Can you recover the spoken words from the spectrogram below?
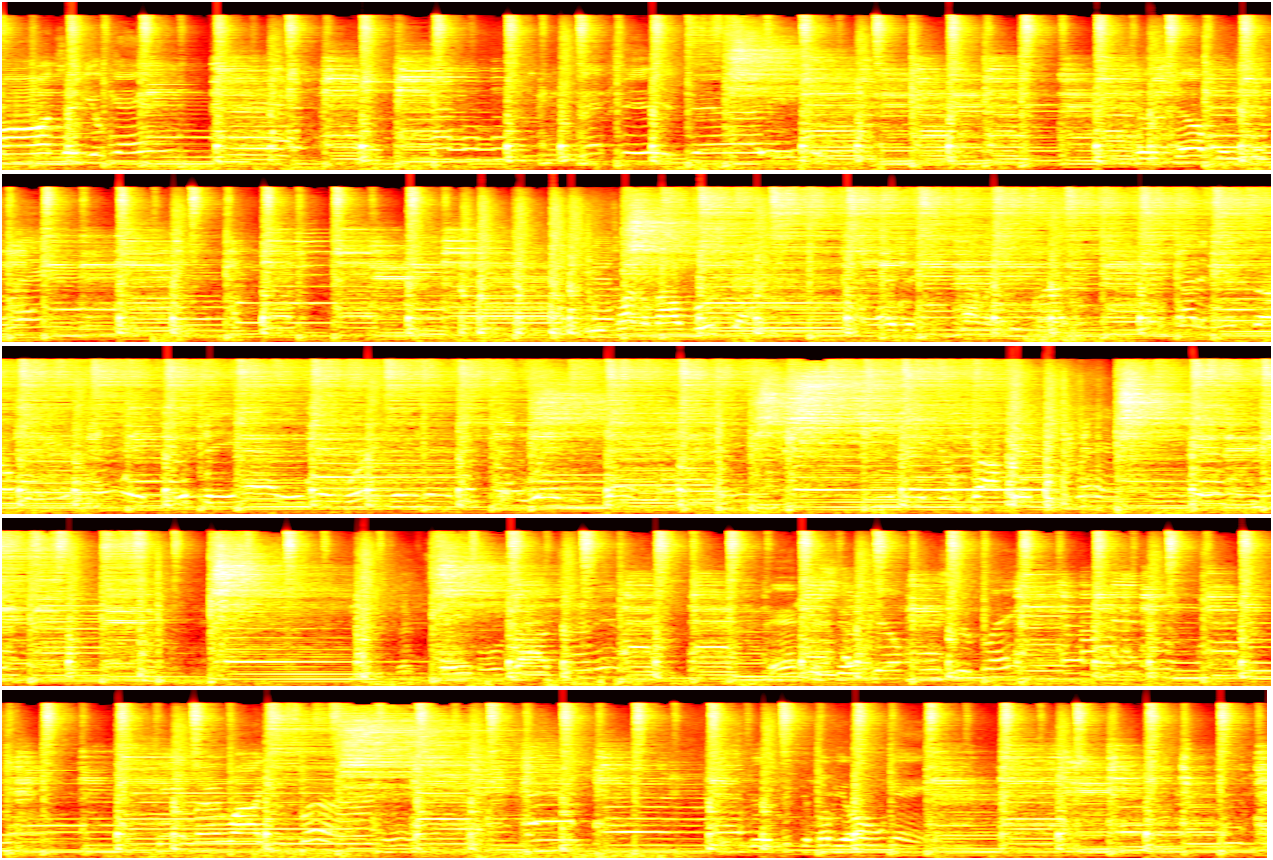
in your game. Wretched and dirty. You're selfish and blame. You talk about bootstraps as a talented person. It's yourself you should blame. Can't learn while you're burning. The victim of your own game.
